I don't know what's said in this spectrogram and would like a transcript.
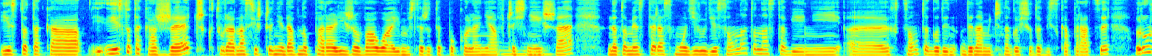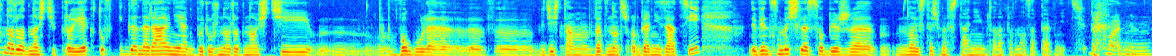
jest to, taka, jest to taka rzecz, która nas jeszcze niedawno paraliżowała i myślę, że te pokolenia mhm. wcześniejsze. Natomiast teraz młodzi ludzie są na to nastawieni, e, chcą tego dy, dynamicznego środowiska pracy, różnorodności projektów i generalnie jakby różnorodności mm, w ogóle w, gdzieś tam wewnątrz organizacji. Więc myślę sobie, że no, jesteśmy w stanie im to na pewno zapewnić. Dokładnie.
